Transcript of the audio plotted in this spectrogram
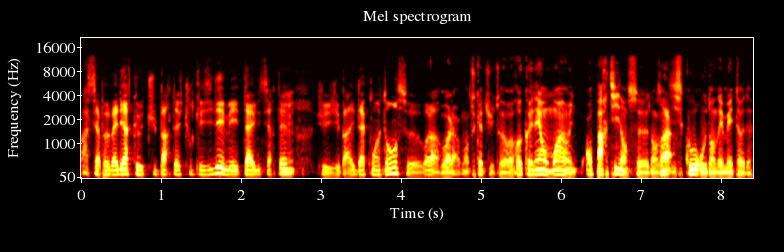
ah, ça peut pas dire que tu partages toutes les idées, mais tu as une certaine. Mm. J'ai parlé d'acquaintance, euh, voilà. Voilà, en tout cas, tu te reconnais au moins en partie dans, ce, dans un discours ou dans des méthodes.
